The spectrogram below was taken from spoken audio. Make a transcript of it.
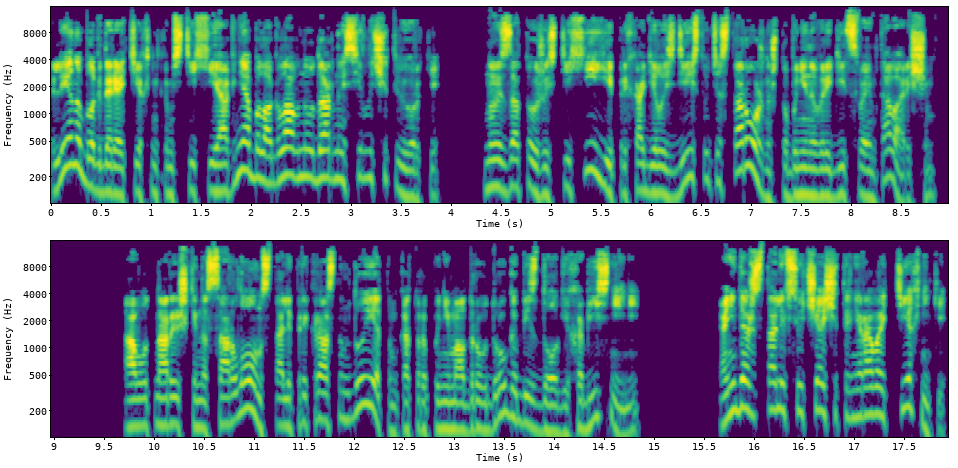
Лена, благодаря техникам стихии огня, была главной ударной силой четверки, но из-за той же стихии ей приходилось действовать осторожно, чтобы не навредить своим товарищам. А вот Нарышкина с Орловым стали прекрасным дуэтом, который понимал друг друга без долгих объяснений. Они даже стали все чаще тренировать техники,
